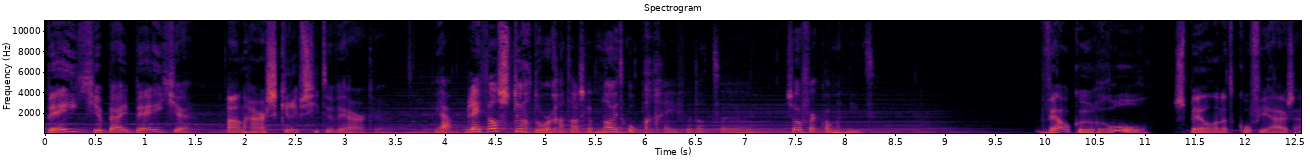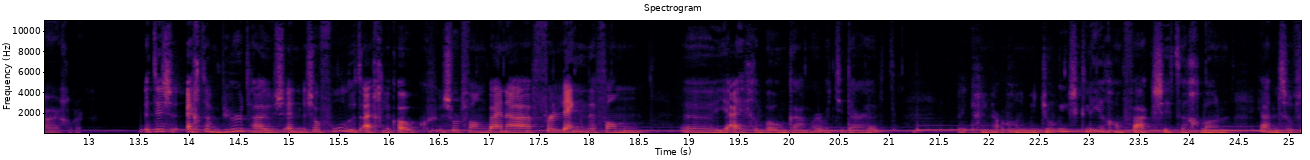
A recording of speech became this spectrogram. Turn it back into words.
beetje bij beetje aan haar scriptie te werken. Ja, bleef wel stug doorgaan trouwens. Ik heb nooit opgegeven. Dat, uh, zover kwam het niet. Welke rol speelde het koffiehuis eigenlijk? Het is echt een buurthuis en zo voelde het eigenlijk ook. Een soort van bijna verlengde van uh, je eigen woonkamer, wat je daar hebt. Ik ging daar ook gewoon in mijn joggingskleren gewoon vaak zitten. Gewoon, ja, alsof,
